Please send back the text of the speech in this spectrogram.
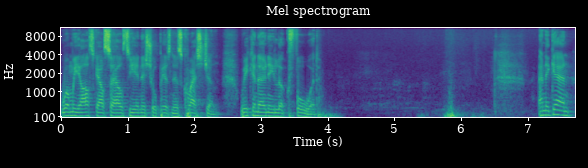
when we ask ourselves the initial business question. We can only look forward. And again,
